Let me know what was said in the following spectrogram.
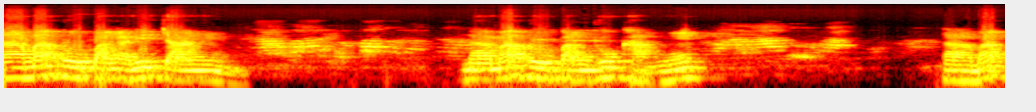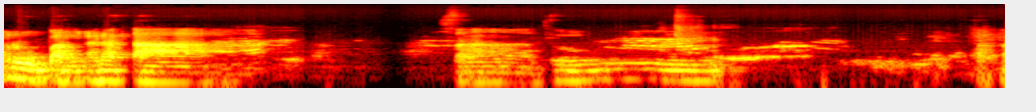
นามะรูปังอนิจจัง นามะรูปังทุกขัง นามะรูปังอนัตตา สาธุต่อไป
